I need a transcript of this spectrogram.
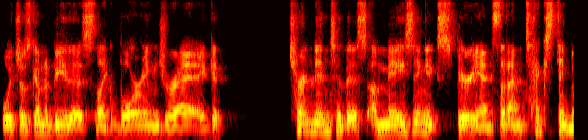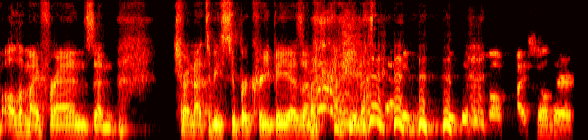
which was going to be this like boring drag, turned into this amazing experience that I'm texting all of my friends and try not to be super creepy as I'm you know, over my shoulder.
